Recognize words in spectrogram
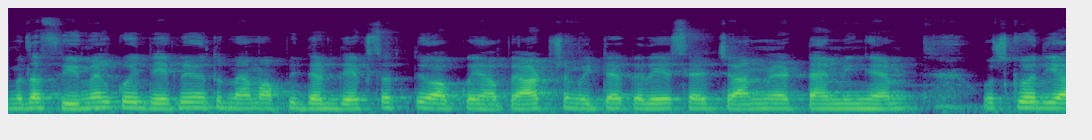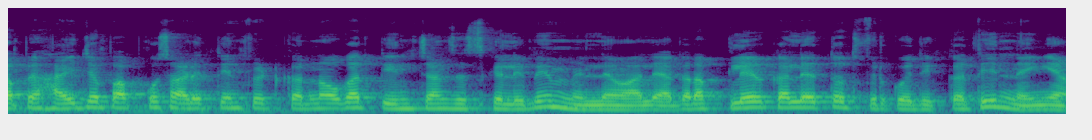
मतलब फीमेल कोई देख रही हूँ तो मैम आप इधर देख सकते हो, आपको यहाँ पे 800 मीटर का रेस है, चार मिनट टाइमिंग है। उसके बाद यहाँ पे हाई जंप आपको साढ़े तीन फिट करना होगा, तीन चांस इसके लिए भी मिलने वाले अगर आप क्लियर कर लेते हो तो फिर कोई दिक्कत ही नहीं है।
